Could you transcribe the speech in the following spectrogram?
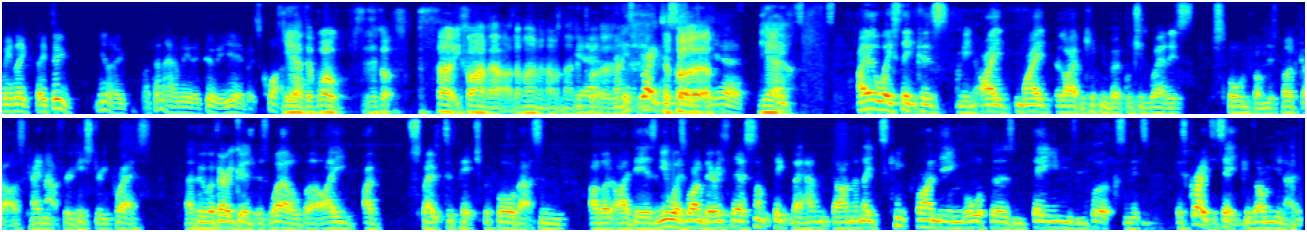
I mean they, they do you know I don't know how many they do a year, but it's quite a Yeah, lot. they've well, they've got thirty-five out at the moment, haven't they? They Yeah. put a- It's great to see. a- yeah. yeah, It's, I always think because I mean, I my Alive and Kicking book, which is where this spawned from, this podcast came out through History Press, uh, who were very good as well. But I I've spoke to Pitch before about some other ideas, and you always wonder is there something they haven't done, and they just keep finding authors and themes and books, and it's it's great to see because I'm you know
